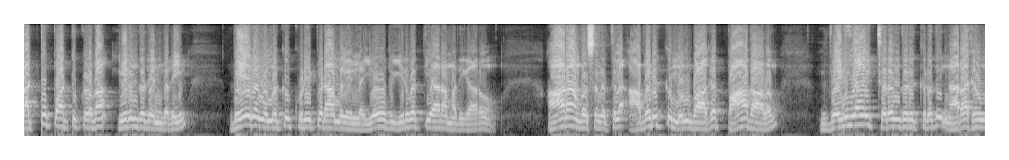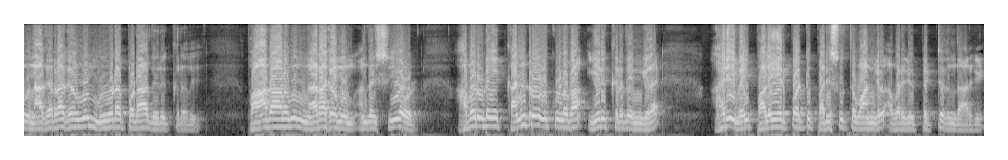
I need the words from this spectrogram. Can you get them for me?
கட்டுப்பாட்டுக்குள்ள தான் இருந்தது என்பதையும் வேதம் நமக்கு குறிப்பிடாமல் இல்லை. யோபு இருபத்தி ஆறாம் அதிகாரம் ஆறாம் வசனத்தில் அவருக்கு முன்பாக பாதாளம் வெளியாய் திறந்திருக்கிறது. நரகம் நகரகமும் மூடப்படாது இருக்கிறது பாதாளமும் நரகமும் அந்த ஷியோல் அவருடைய கண்ட்ரோலுக்குள்ளதான் இருக்கிறது என்கிற அறிவை பழைய ஏற்பாட்டு பரிசுத்தவான்கள் அவர்கள் பெற்றிருந்தார்கள்.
